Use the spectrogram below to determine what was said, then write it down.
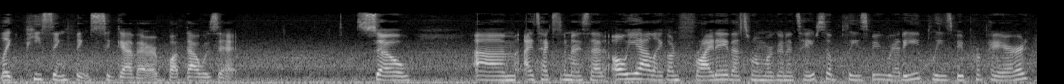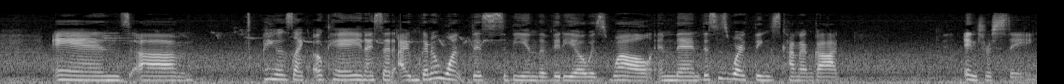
like, piecing things together, but that was it. So, um, I texted him and I said, Oh, yeah, like on Friday, that's when we're to tape. So please be ready. Please be prepared. And um, he was like, Okay. And I said, I'm to want this to be in the video as well. And then this is where things kind of got interesting.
